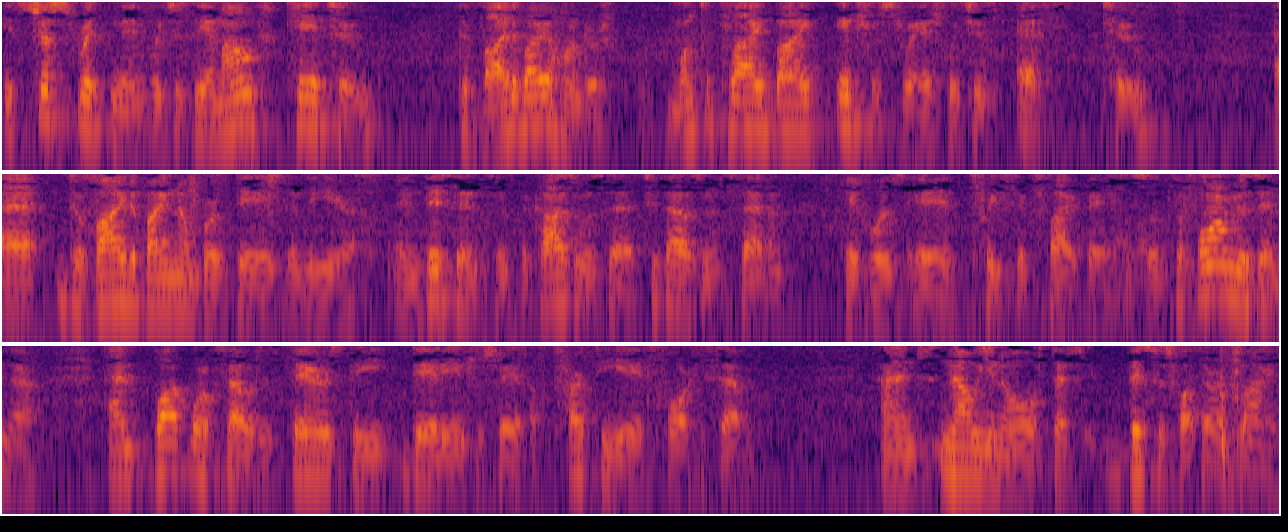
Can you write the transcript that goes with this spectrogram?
it's just written in, which is the amount K2 divided by 100, multiplied by interest rate, which is F2, uh, divided by number of days in the year. In this instance, because it was uh, 2007, it was a 365 basis. So the formula's in there. And what works out is there's the daily interest rate of 38.47. And now you know that this is what they're applying.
